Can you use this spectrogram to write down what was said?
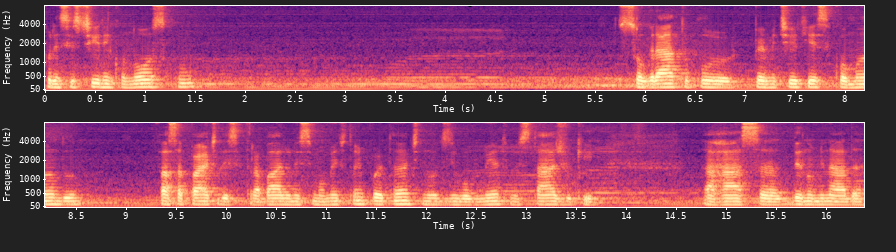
por insistirem conosco. Sou grato por permitir que esse comando faça parte desse trabalho nesse momento tão importante no desenvolvimento, no estágio que a raça denominada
